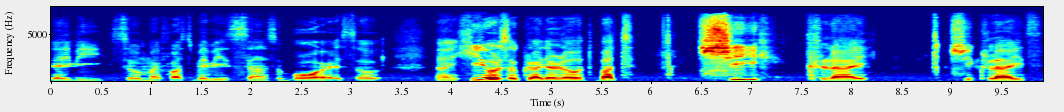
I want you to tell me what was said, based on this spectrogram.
baby. So my first baby is a boy. So uh, he also cried a lot, but she cry she cries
